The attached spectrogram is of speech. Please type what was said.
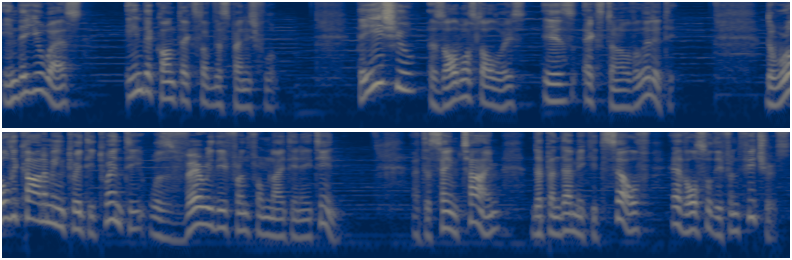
in the US in the context of the Spanish flu. The issue, as almost always, is external validity. The world economy in 2020 was very different from 1918. At the same time, the pandemic itself had also different features.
